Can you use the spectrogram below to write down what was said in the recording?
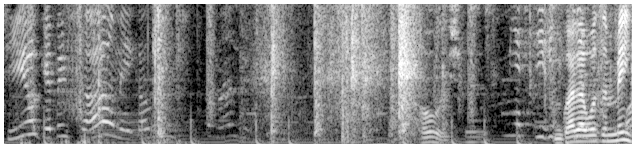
Tío, qué pesado, me cago en... Holy shit. I'm glad that wasn't me.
